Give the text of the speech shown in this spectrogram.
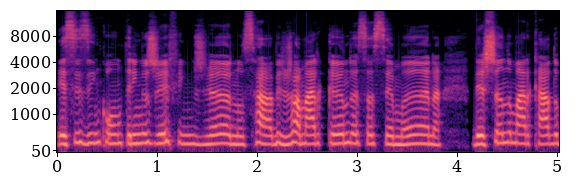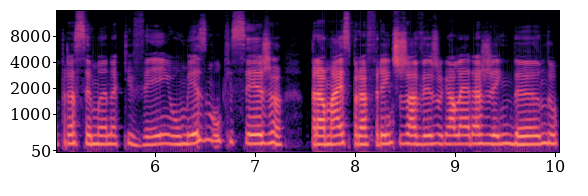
esses encontrinhos de fim de ano, sabe? Já marcando essa semana, deixando marcado para a semana que vem, ou mesmo que seja para mais para frente, já vejo a galera agendando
